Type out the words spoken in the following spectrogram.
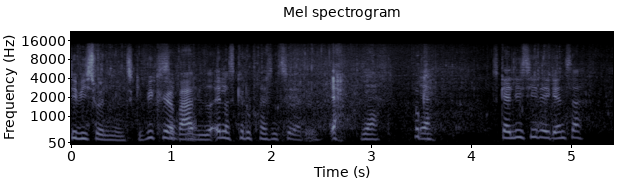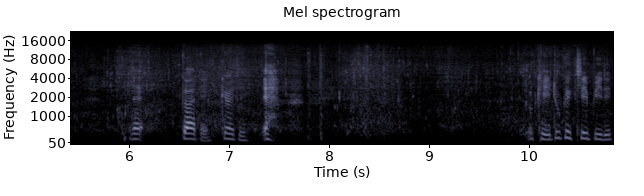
Det visuelle menneske. Vi kører Simpelthen. bare videre. Ellers kan du præsentere det. Ja. Ja. Okay. ja. Skal jeg lige sige det igen så? Lad, gør det. Gør det, ja. Okay, du kan klippe i det.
